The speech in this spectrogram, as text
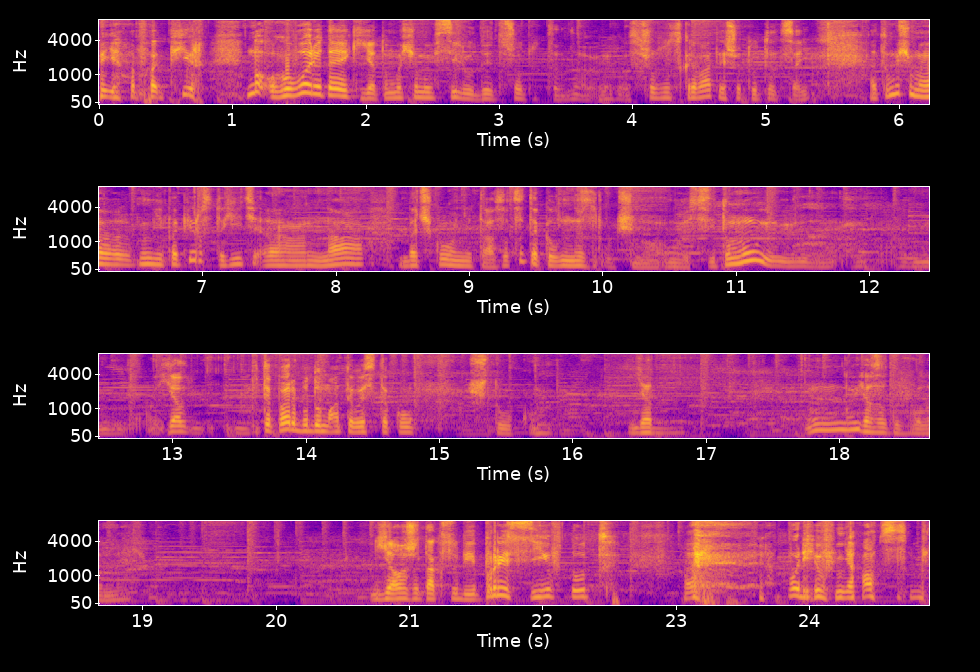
моя папір. Ну, говорю так, як є, тому що ми всі люди. Що тут, що тут скривати, що тут цей. А тому що моя, мій папір стоїть е, на бачку унітазу. Це так незручно. Ось. І тому е, я тепер буду мати ось таку штуку. Я, ну, я задоволений. Я вже так собі присів тут, порівняв собі.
